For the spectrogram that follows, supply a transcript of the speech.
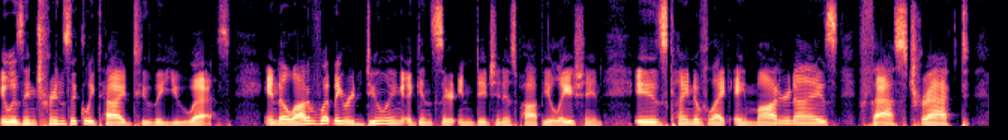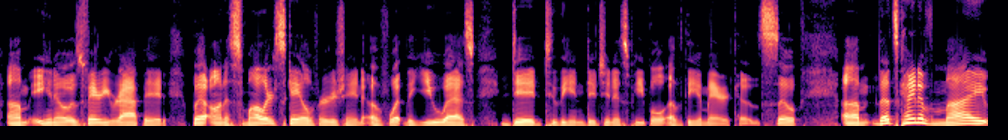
It was intrinsically tied to the US. And a lot of what they were doing against their indigenous population is kind of like a modernized, fast tracked, um, you know, it was very rapid, but on a smaller scale version of what the US did to the indigenous people of the Americas. So, um, that's kind of my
